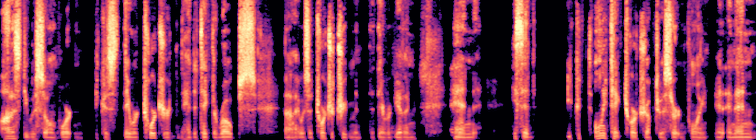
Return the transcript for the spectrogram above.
honesty was so important because they were tortured. They had to take the ropes. Uh, it was a torture treatment that they were given. And he said you could only take torture up to a certain point, and, and then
